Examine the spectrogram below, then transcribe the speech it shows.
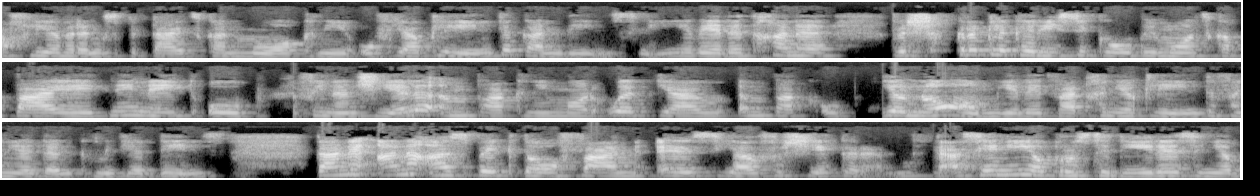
afleweringsbetyds kan maak nie of jou kliënte kan diens nie. Jy weet dit gaan 'n verskriklike risiko op die maatskappy het nie net op finansiële impak nie, maar ook jou impak op jou naam. Jy weet wat gaan jou kliënte van jou dink met jou diens. Dan 'n ander aspek daarvan is jou versekerings. As jy nie jou prosedures en jou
